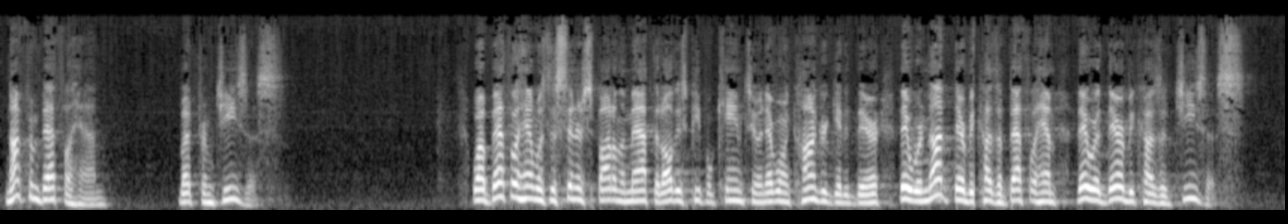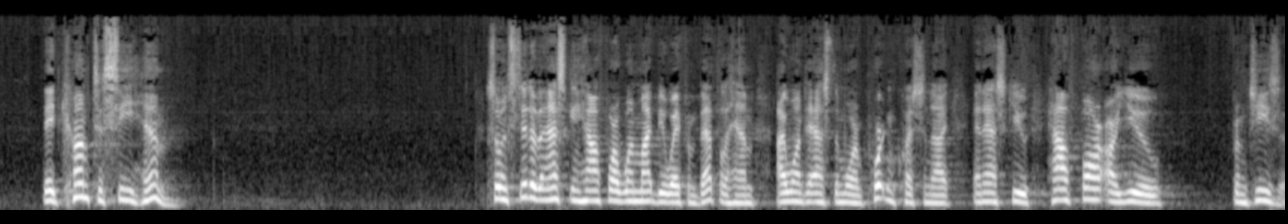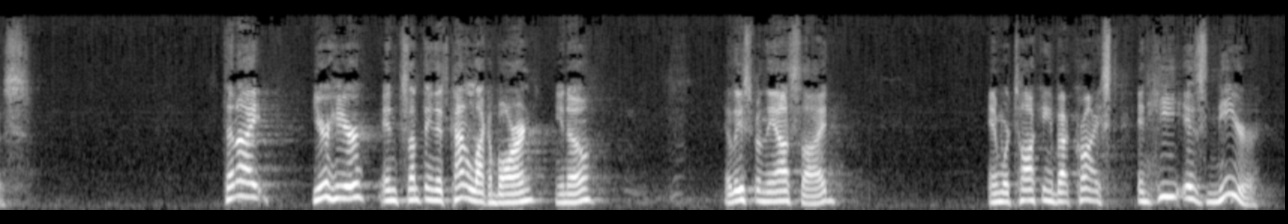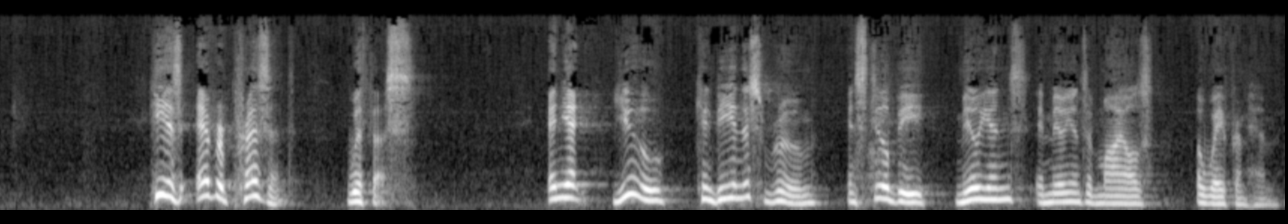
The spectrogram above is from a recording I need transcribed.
Not from Bethlehem, but from Jesus. While Bethlehem was the center spot on the map that all these people came to and everyone congregated there, they were not there because of Bethlehem. They were there because of Jesus. They'd come to see him. So instead of asking how far one might be away from Bethlehem, I want to ask the more important question tonight and ask you, how far are you from Jesus? Tonight, you're here in something that's kind of like a barn, you know, at least from the outside. And we're talking about Christ, and He is near. He is ever present with us. And yet, you can be in this room and still be millions and millions of miles away from him.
